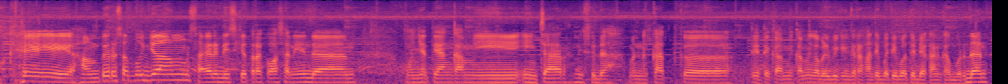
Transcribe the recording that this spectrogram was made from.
Oke, hampir satu jam saya ada di sekitar kawasan ini dan monyet yang kami incar ini sudah mendekat ke titik kami. Kami nggak boleh bikin gerakan tiba-tiba tidak akan kabur. Dan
